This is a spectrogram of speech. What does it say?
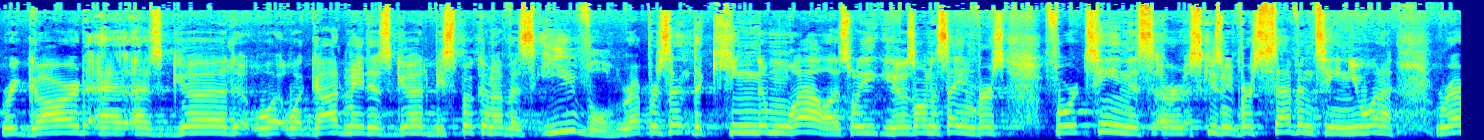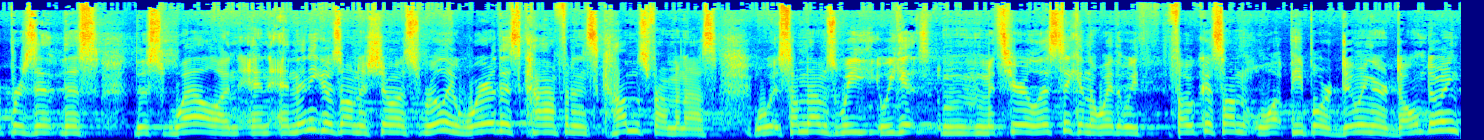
regard as, as good what, what, God made as good be spoken of as evil. Represent the kingdom well. That's what he goes on to say in verse 14, this, or excuse me, verse 17. You want to represent this, this well. And, and, and then he goes on to show us really where this confidence comes from in us. Sometimes we, we get materialistic in the way that we focus on what people are doing or don't doing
